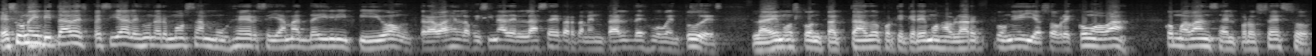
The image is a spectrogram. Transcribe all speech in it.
Es una invitada especial, es una hermosa mujer, se llama Daily Pion, trabaja en la oficina de enlace departamental de juventudes. La hemos contactado porque queremos hablar con ella sobre cómo va, cómo avanza el proceso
